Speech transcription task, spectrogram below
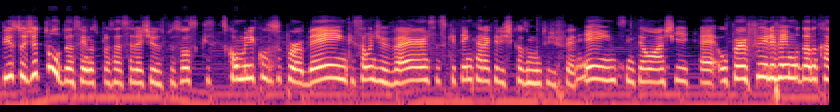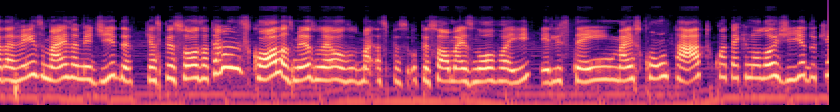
visto de tudo, assim, nos processos seletivos. Pessoas que se comunicam super bem, que são diversas, que têm características muito diferentes. Então, acho que é, o perfil ele vem mudando cada vez mais à medida que as pessoas, até nas escolas mesmo, né, os, o pessoal mais novo aí, eles têm mais contato com a tecnologia do que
